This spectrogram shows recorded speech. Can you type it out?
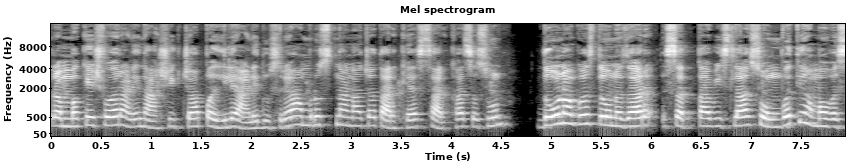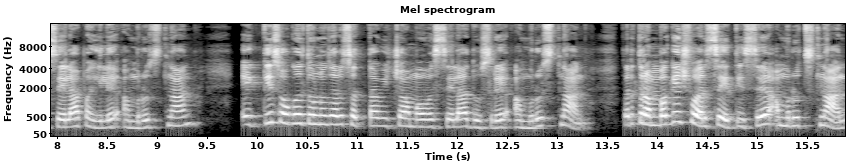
त्र्यंबकेश्वर आणि नाशिकच्या पहिल्या आणि दुसऱ्या अमृत स्नानाच्या तारख्या सारखाच असून दोन ऑगस्ट दोन हजार सत्तावीसला सोमवती अमावस्येला पहिले अमृत स्नान एकतीस ऑगस्ट दोन हजार सत्तावीसच्या अमावस्येला दुसरे अमृत स्नान तर त्र्यंबकेश्वरचे तिसरे अमृत स्नान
